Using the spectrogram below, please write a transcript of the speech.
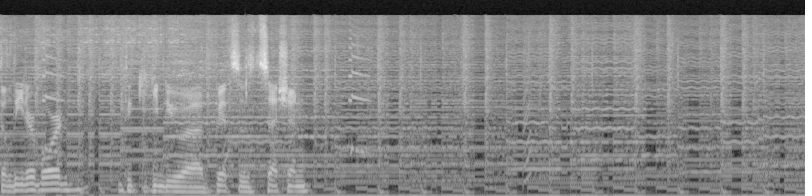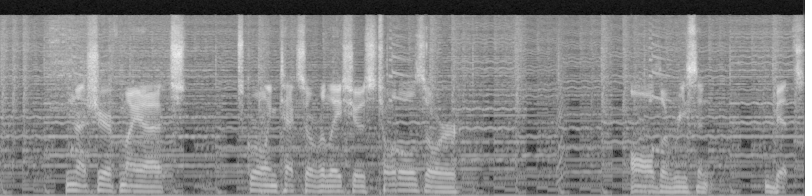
The leaderboard. I think you can do uh, bits of session. I'm not sure if my uh, scrolling text overlay shows totals or all the recent bits.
